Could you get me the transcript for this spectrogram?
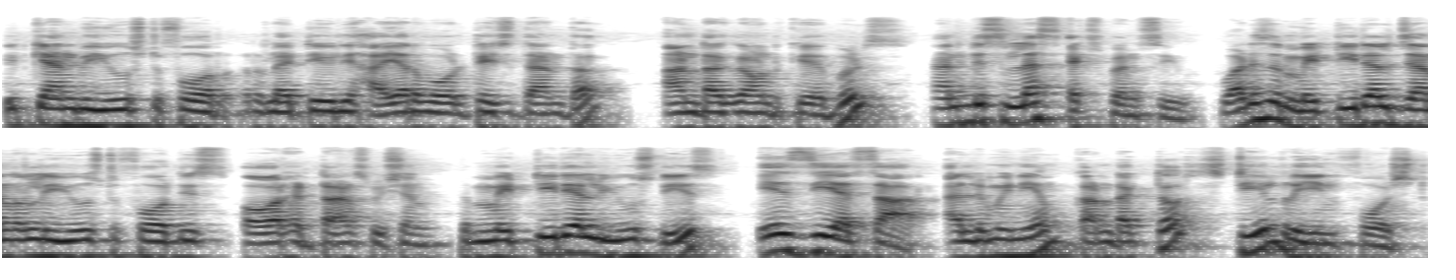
It can be used for relatively higher voltage than the underground cables and it is less expensive. What is the material generally used for this overhead transmission? The material used is ACSR, aluminum conductor steel reinforced.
